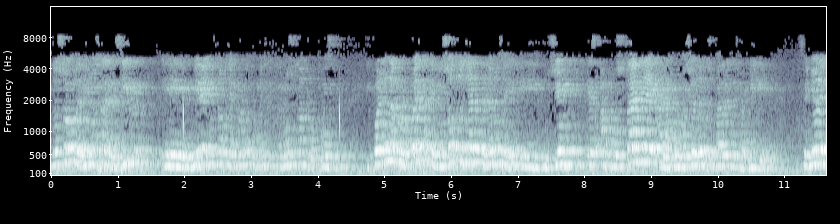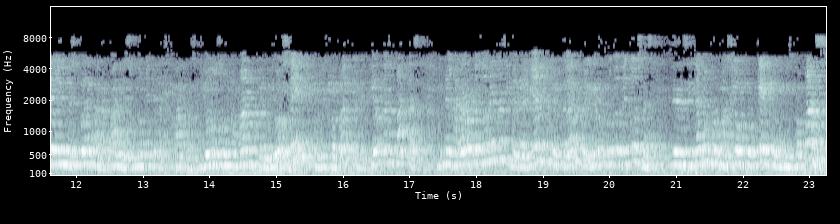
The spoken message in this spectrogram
No solo venimos a decir, eh, miren, estamos de acuerdo con esto, tenemos una propuesta. ¿Y cuál es la propuesta que nosotros Es apostarle a la formación de los padres de familia. Señores, yo en una escuela para padres, uno mete las patas. Yo no soy mamá, pero yo sé que mis papás me metieron las patas y me agarraron las orejas y me regañaron y me pegaron y me dijeron un montón de cosas. Necesitamos formación. ¿Por qué? Con mis papás.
